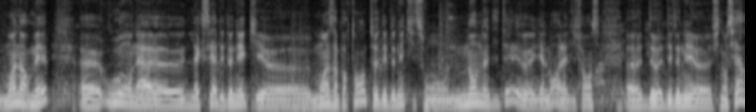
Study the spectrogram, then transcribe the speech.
moins normées, où on a l'accès à des données qui est moins importante, des données qui qui sont non auditées euh, également, à la différence euh, des données euh, financières.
